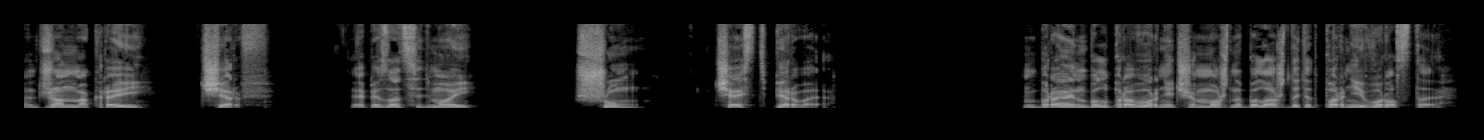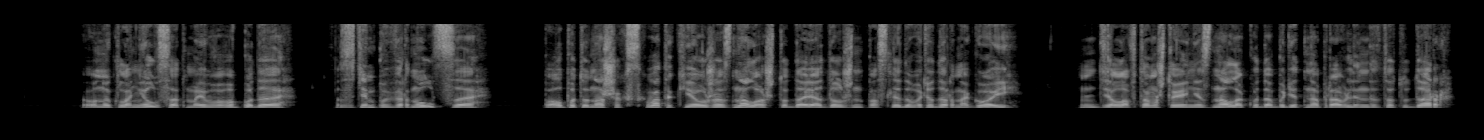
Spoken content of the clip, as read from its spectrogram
Джон Макрей. Червь. Эпизод 7. Шум. Часть 1. Брайан был проворнее, чем можно было ожидать от парня его роста. Он уклонился от моего выпада, затем повернулся. По опыту наших схваток я уже знала, что далее должен последовать удар ногой. Дело в том, что я не знала, куда будет направлен этот удар.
